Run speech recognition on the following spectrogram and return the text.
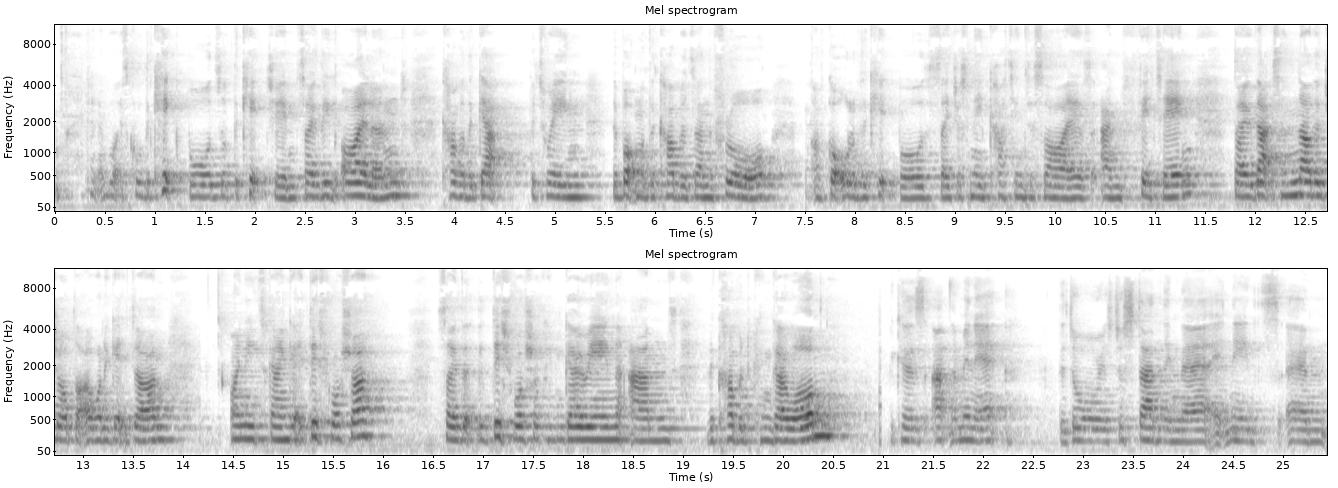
I don't know what it's called, the kickboards of the kitchen. So the island cover the gap between the bottom of the cupboards and the floor I've got all of the kickboards, they just need cutting to size and fitting. So that's another job that I want to get done. I need to go and get a dishwasher so that the dishwasher can go in and the cupboard can go on because at the minute the door is just standing there. It needs um,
